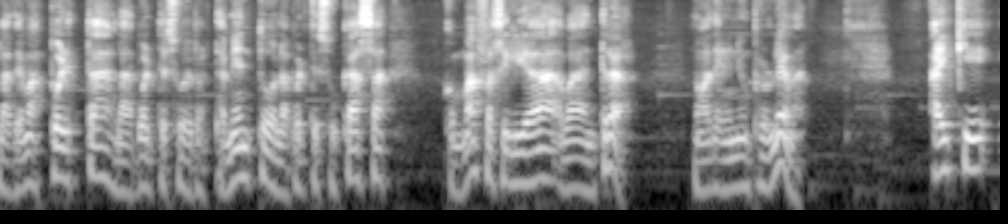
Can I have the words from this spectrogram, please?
Las demás puertas, la puerta de su departamento o la puerta de su casa, con más facilidad va a entrar, no va a tener ningún problema. Hay que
